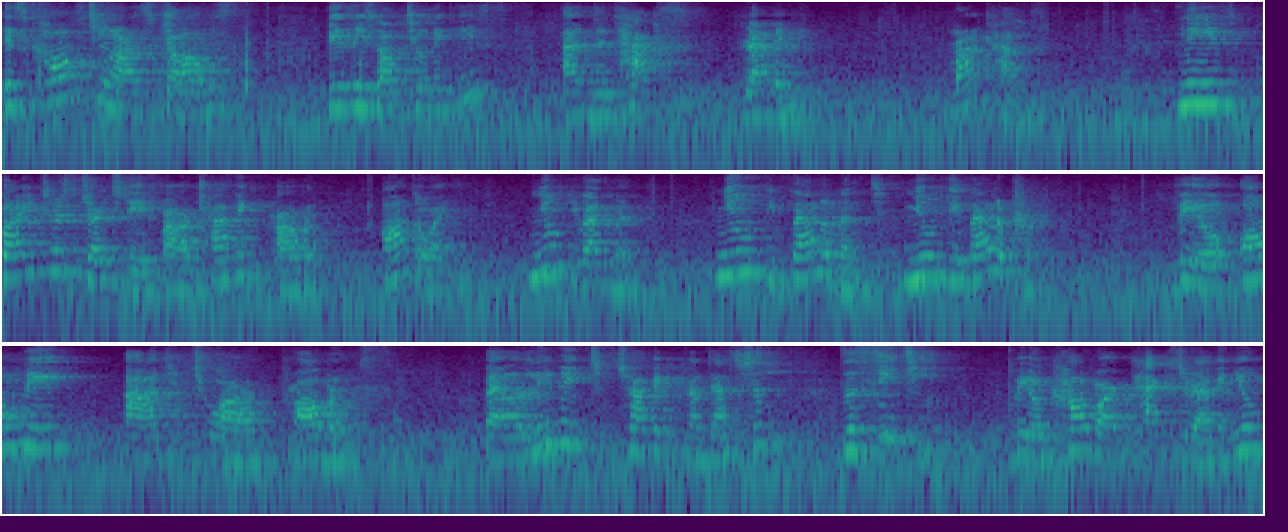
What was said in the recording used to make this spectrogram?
It's costing us jobs, business opportunities, and tax revenue. Markham needs better strategy for our traffic problem. Otherwise, new development, new development, new developer will only add to our problems. By alleviating traffic congestion, the city will cover tax revenue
